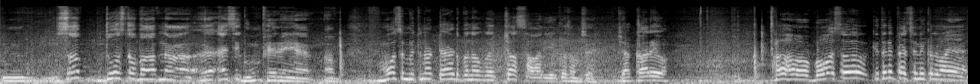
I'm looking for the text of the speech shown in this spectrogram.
हम्म, सब दोस्त अब आप ना ऐसे घूम फिर रहे हैं अब। मौसम इतना टाइट बना हुआ है चस आ रही है कसम से। चेक कर रहे हो? हाँ बॉस कितने पैसे निकलवाए हैं?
